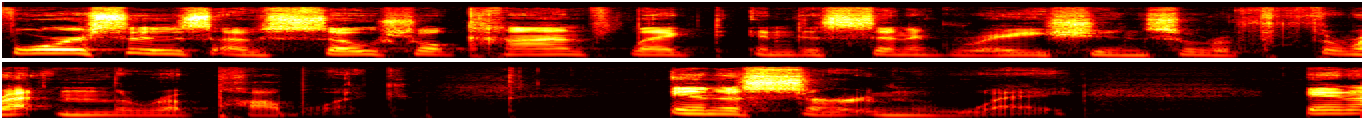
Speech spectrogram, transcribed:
forces of social conflict and disintegration sort of threaten the republic in a certain way. And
